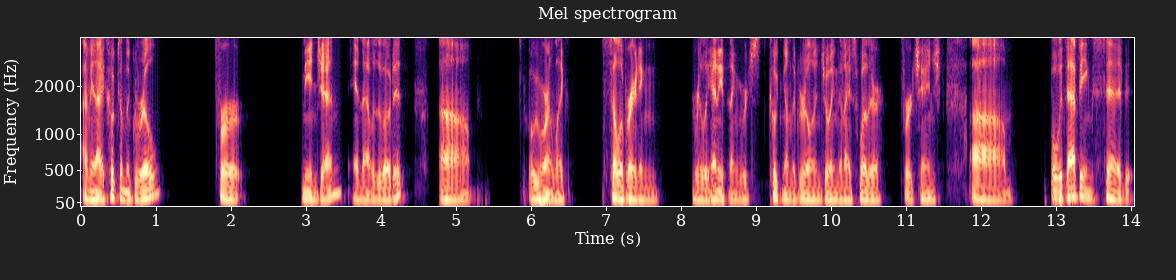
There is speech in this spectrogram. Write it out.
I mean, I cooked on the grill for me and Jen, and that was about it. Um, but we weren't like celebrating really anything. We're just cooking on the grill and enjoying the nice weather for a change. Um, but with that being said,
